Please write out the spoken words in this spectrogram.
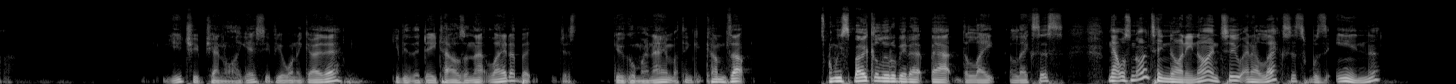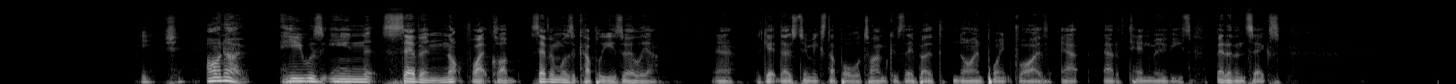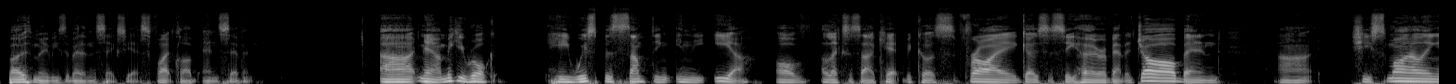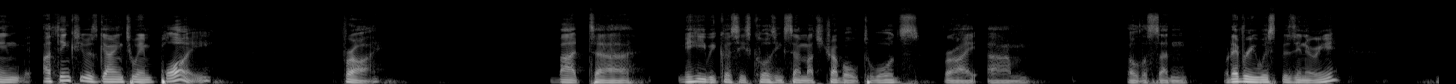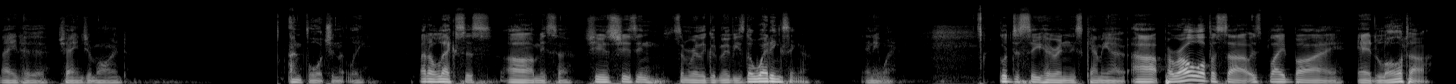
YouTube channel, I guess, if you want to go there. Give you the details on that later, but just Google my name. I think it comes up. And we spoke a little bit about the late Alexis. Now, it was 1999 too, and Alexis was in. He, she, oh no, he was in Seven, not Fight Club. Seven was a couple of years earlier. Yeah, I get those two mixed up all the time because they're both 9.5 out, out of 10 movies. Better than Sex. Both movies are better than Sex, yes. Fight Club and Seven. Uh, now, Mickey Rourke, he whispers something in the ear of Alexis Arquette because Fry goes to see her about a job and uh, she's smiling. And I think she was going to employ Fry. But uh, Mickey, because he's causing so much trouble towards Fry, um, all of a sudden, whatever he whispers in her ear made her change her mind. Unfortunately. But Alexis, oh, I miss her. She's she's in some really good movies. The Wedding Singer. Anyway, good to see her in this cameo. Uh, parole officer is played by Ed Lauter.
